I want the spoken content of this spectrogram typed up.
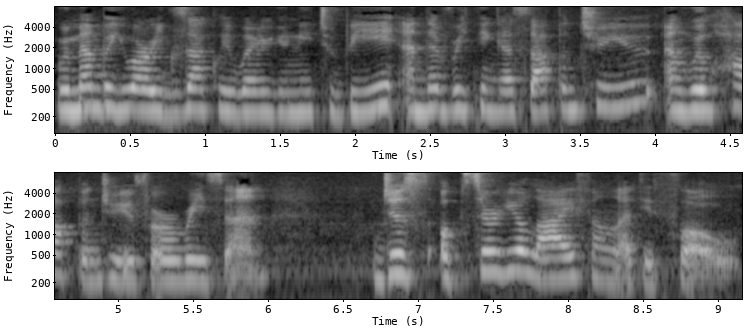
Remember, you are exactly where you need to be, and everything has happened to you and will happen to you for a reason. Just observe your life and let it flow.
